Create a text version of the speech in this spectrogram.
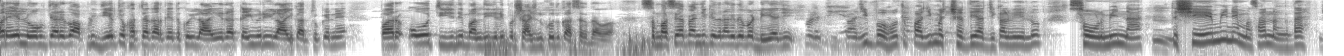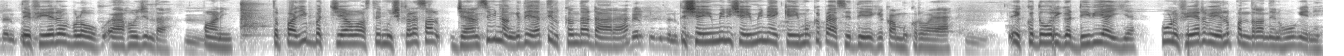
ਪਰ ਇਹ ਲੋਕ ਵਿਚਾਰੇ ਕੋ ਆਪਣੀ ਜੇਬ ਚੋਂ ਖਰਚਾ ਕਰਕੇ ਦੇਖੋ ਇਲਾਜ ਇਹਦਾ ਕਈ ਵਾਰੀ ਇਲਾਜ ਕਰ ਚੁੱਕੇ ਨੇ ਪਰ ਉਹ ਚੀਜ਼ ਨਹੀਂ ਬਣਦੀ ਜਿਹੜੀ ਪ੍ਰਸ਼ਾਸਨ ਖੁਦ ਕਰ ਸਕਦਾ ਵਾ। ਸਮੱਸਿਆ ਭੈਣ ਜੀ ਕਿਤੇ ਨਾ ਕਿਤੇ ਵੱਡੀ ਹੈ ਜੀ। ਭਾਜੀ ਬਹੁਤ ਭਾਜੀ ਮੱਛਰ ਦੀ ਅੱਜ ਕੱਲ ਵੇਖ ਲਓ ਸੌਣ ਮਹੀਨਾ ਹੈ ਤੇ 6 ਮਹੀਨੇ ਮਸਾ ਲੰਘਦਾ ਹੈ ਤੇ ਫਿਰ ਬਲੌਕ ਇਹੋ ਜਿੰਦਾ ਹੈ ਪਾਣੀ। ਤੇ ਭਾਜੀ ਬੱਚਿਆਂ ਵਾਸਤੇ ਮੁਸ਼ਕਲ ਹੈ ਸਰ ਜੈਂਟਸ ਵੀ ਲੰਘਦੇ ਆ ਤਿਲਕਣ ਦਾ ਡਰ ਹੈ। ਤੇ 6 ਮਹੀਨੇ 6 ਮਹੀਨੇ ਕਈ ਮੁੱਕ ਪੈਸੇ ਦੇ ਕੇ ਕੰਮ ਕਰਵਾਇਆ ਹੈ। ਇੱਕ ਦੋ ਵਾਰੀ ਗੱਡੀ ਵੀ ਆਈ ਹੈ। ਹੁਣ ਫੇਰ ਵੇਖ ਲਓ 15 ਦਿਨ ਹੋ ਗਏ ਨੇ।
